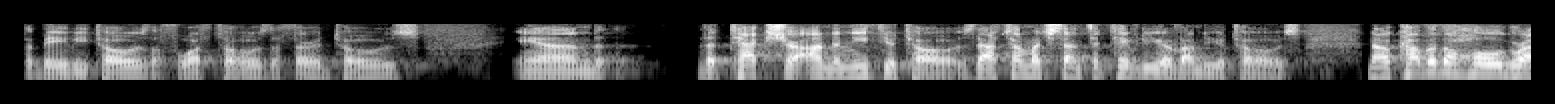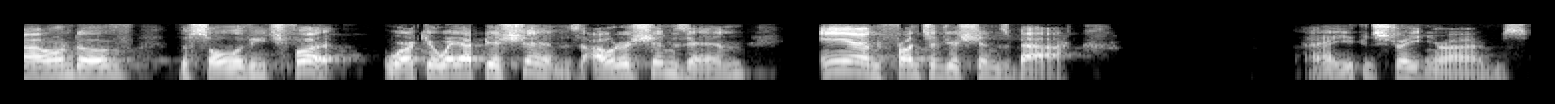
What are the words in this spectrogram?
The baby toes, the fourth toes, the third toes, and the texture underneath your toes. That's how much sensitivity you have under your toes. Now cover the whole ground of the sole of each foot. Work your way up your shins, outer shins in, and front of your shins back. Right, you can straighten your arms.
